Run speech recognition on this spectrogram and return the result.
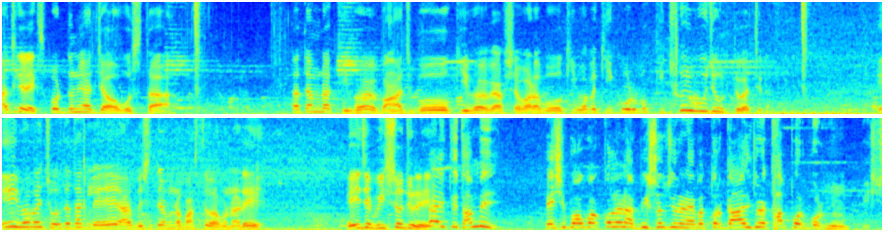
আজকের এক্সপোর্ট দুনিয়ার যা অবস্থা তাতে আমরা কীভাবে বাঁচবো কীভাবে ব্যবসা বাড়াবো কীভাবে কি করব কিছুই বুঝে উঠতে পারছি না। এইভাবে চলতে থাকলে আর বেশি দিন আমরা বাঁচতে পারব না রে। এই যে বিশ্বজুড়ে এই তুই থামবি? বেশি বক বক করলে না বিশ্ব জুড়ে না এবার তোর গাল জুড়ে থাপ্পড় পড় বিশ্ব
